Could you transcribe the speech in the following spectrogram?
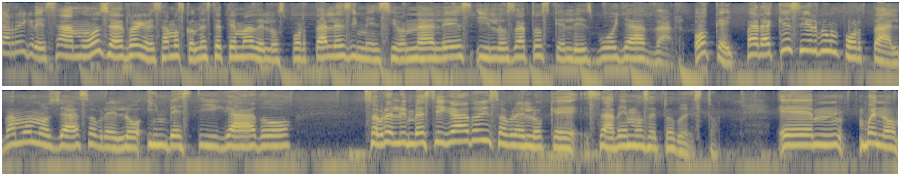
Ya regresamos, ya regresamos con este tema de los portales dimensionales y los datos que les voy a dar. Ok, ¿para qué sirve un portal? Vámonos ya sobre lo investigado, sobre lo investigado y sobre lo que sabemos de todo esto. Eh, bueno,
